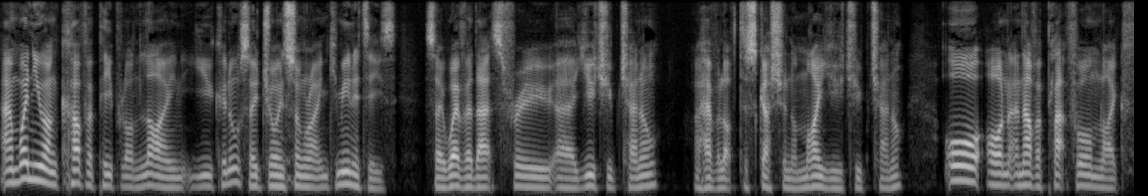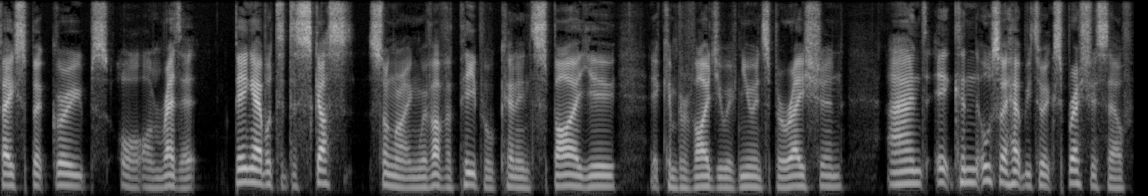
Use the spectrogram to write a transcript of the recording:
And when you uncover people online, you can also join songwriting communities. So, whether that's through a YouTube channel, I have a lot of discussion on my YouTube channel, or on another platform like Facebook groups or on Reddit, being able to discuss songwriting with other people can inspire you, it can provide you with new inspiration, and it can also help you to express yourself.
